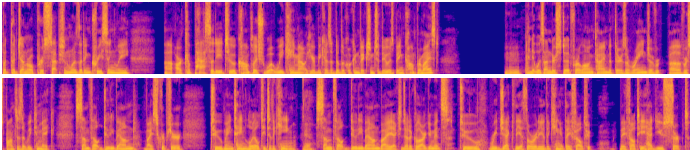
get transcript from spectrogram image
but the general perception was that increasingly, uh, our capacity to accomplish what we came out here because of biblical conviction to do is being compromised. Mm-hmm. And it was understood for a long time that there's a range of, of responses that we can make. Some felt duty bound by scripture to maintain loyalty to the king. Yeah. Some felt duty bound by exegetical arguments to reject the authority of the king that they felt they felt he had usurped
